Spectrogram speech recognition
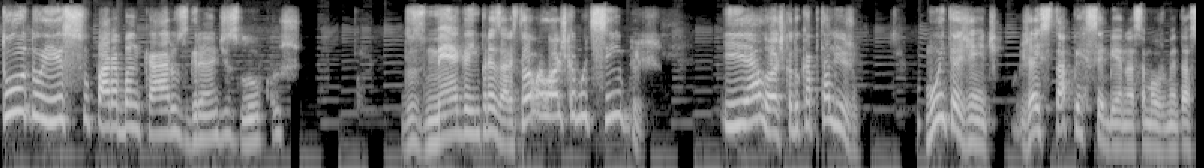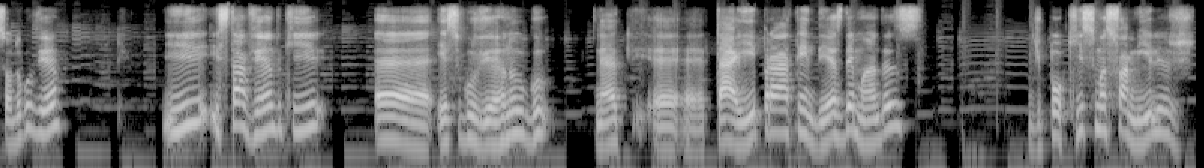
Tudo isso para bancar os grandes lucros dos mega empresários. Então é uma lógica muito simples. E é a lógica do capitalismo. Muita gente já está percebendo essa movimentação do governo e está vendo que é, esse governo né, é, é, tá aí para atender as demandas de pouquíssimas famílias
